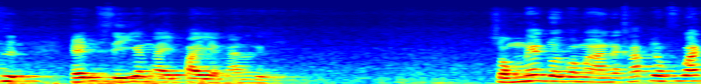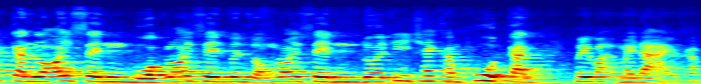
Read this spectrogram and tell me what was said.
ขึ้น เห็นสียังไงไปอย่างนั้นเลย สองเมตรโดยประมาณนะครับจะวัดกันร้อยเซนบวกร้อยเซนเป็นสองร้อยเซนโดยที่ใช้คำพูดกันไม่ว่าไม่ได้ครับ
